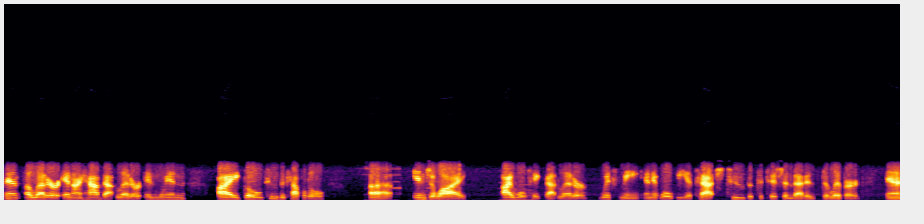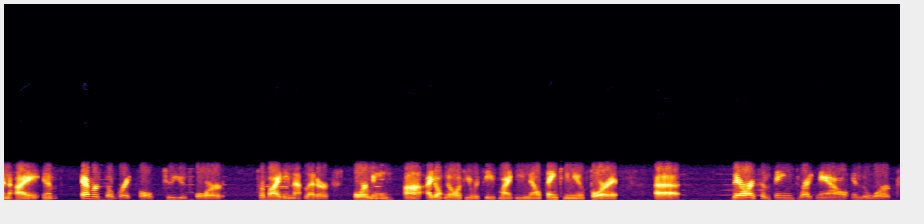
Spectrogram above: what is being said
sent a letter and i have that letter and when i go to the capitol uh, in july i will take that letter with me, and it will be attached to the petition that is delivered. And I am ever so grateful to you for providing that letter for me. Uh, I don't know if you received my email thanking you for it. Uh, there are some things right now in the works.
